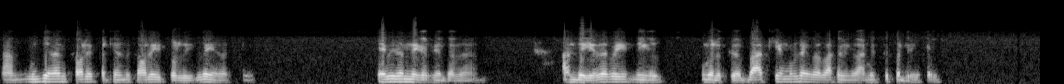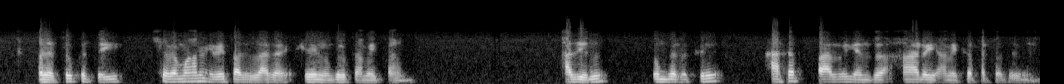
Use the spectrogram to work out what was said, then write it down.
நான் முந்தைய நாள் கவலைப்பட்டிருந்த கவலை இப்பொழுது இல்லை எனக்கு. எவ்விதம் நிகழ்கின்றன? அந்த இரவை நீங்கள் உங்களுக்கு பாக்கியமுள்ள இரவாக நீங்கள் அமைத்துக் கொண்டீர்கள். அந்த தூக்கத்தை சுகமான இழைப்பாளர்களாக இறைவன் உங்களுக்கு அமைத்தான். அதில் உங்களுக்கு அகப்பார்வை என்ற ஆடை அமைக்கப்பட்டது.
